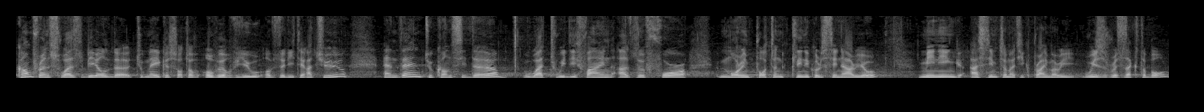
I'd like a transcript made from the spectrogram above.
conference was built uh, to make a sort of overview of the literature and then to consider what we define as the four more important clinical scenarios, meaning asymptomatic primary with resectable,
